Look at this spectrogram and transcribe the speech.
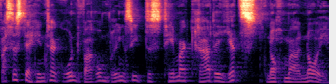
was ist der Hintergrund? Warum bringen Sie das Thema gerade jetzt nochmal neu?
